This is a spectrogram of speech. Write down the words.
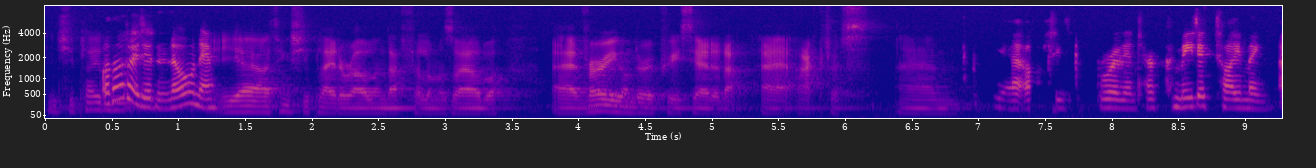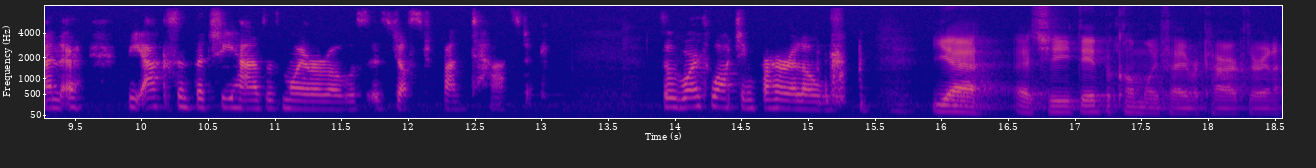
Did she play? Oh, that I didn't know now. Yeah, I think she played a role in that film as well, but uh, very underappreciated uh, actress. Um, Yeah, oh, she's brilliant. Her comedic timing and uh, the accent that she has as Moira Rose is just fantastic. So worth watching for her alone. yeah, uh, she did become my favorite character in it.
